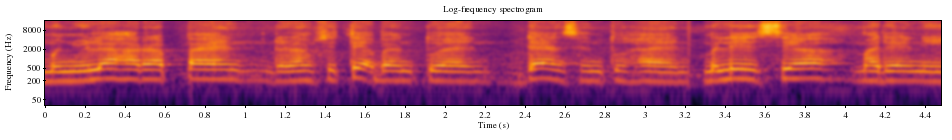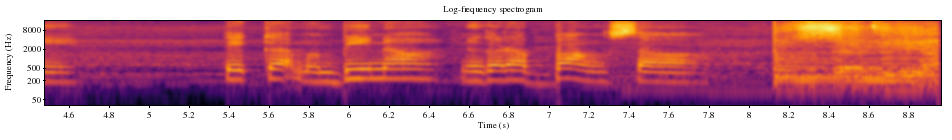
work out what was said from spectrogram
menyulah harapan dalam setiap bantuan dan sentuhan. Malaysia Madani, tekad membina negara bangsa. Setia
